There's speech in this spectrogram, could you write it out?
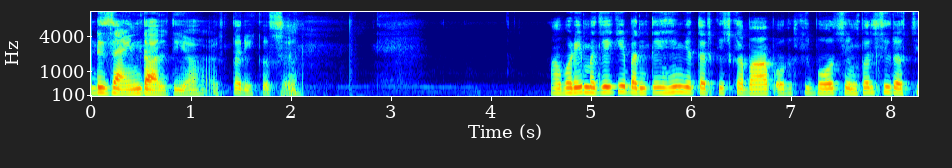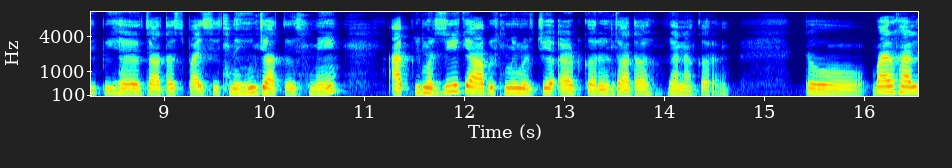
डिज़ाइन डाल दिया है इस तरीके से। और बड़े मज़े के बनते हैं ये टर्किश कबाब और उसकी बहुत सिंपल सी रेसिपी है, ज़्यादा स्पाइसेस नहीं जाते इसमें। आपकी मर्ज़ी है कि आप इसमें मिर्ची ऐड करें, ज़्यादा या ना करें। तो बहरहाल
